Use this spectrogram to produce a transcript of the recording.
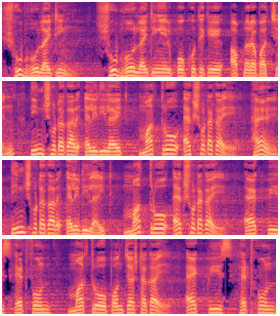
শুভ লাইটিং। শুভ লাইটিং এর পক্ষ থেকে আপনারা পাচ্ছেন তিনশো টাকার এলইডি লাইট মাত্র একশো টাকায়। হ্যাঁ তিনশো টাকার এলইডি লাইট মাত্র একশো টাকায়। এক পিস হেডফোন মাত্র পঞ্চাশ টাকায়। এক পিস হেডফোন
